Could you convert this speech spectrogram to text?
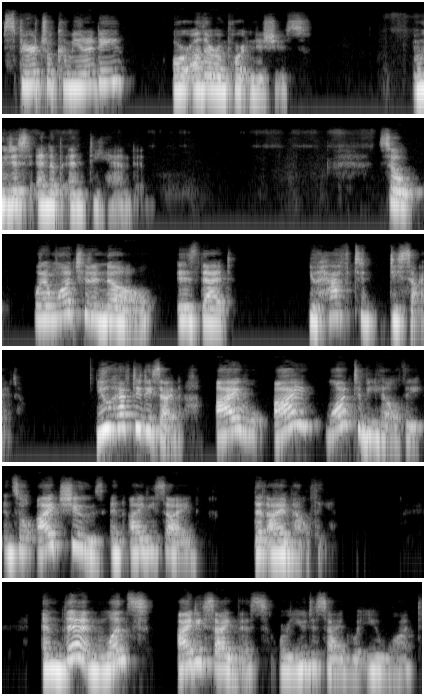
spiritual community, or other important issues. And we just end up empty handed. So, what I want you to know is that you have to decide. You have to decide. I, I want to be healthy, and so I choose and I decide that I am healthy. And then once I decide this, or you decide what you want,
